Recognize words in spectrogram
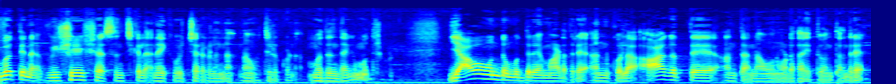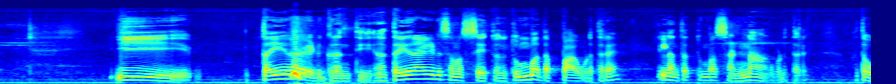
ಇವತ್ತಿನ ವಿಶೇಷ ಸಂಚಿಕೆಯಲ್ಲಿ ಅನೇಕ ವಿಚಾರಗಳನ್ನು ನಾವು ತಿಳ್ಕೊಳ್ಳೋಣ. ಮೊದಲನೇದಾಗಿ ಮುದ್ರೆಗಳು. ಯಾವ ಒಂದು ಮುದ್ರೆ ಮಾಡಿದ್ರೆ ಅನುಕೂಲ ಆಗುತ್ತೆ ಅಂತ ನಾವು ನೋಡೋದಾಯಿತು ಅಂತಂದರೆ ಈ ಥೈರಾಯ್ಡ್ ಗ್ರಂಥಿ ಥೈರಾಯ್ಡ್ ಸಮಸ್ಯೆ ಇತ್ತು ಅಂದರೆ ತುಂಬ ದಪ್ಪ ಆಗ್ಬಿಡ್ತಾರೆ, ಇಲ್ಲಾಂತ ತುಂಬ ಸಣ್ಣ ಆಗ್ಬಿಡ್ತಾರೆ. ಅಥವಾ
